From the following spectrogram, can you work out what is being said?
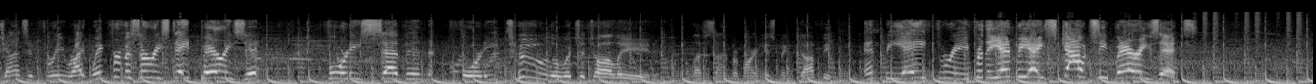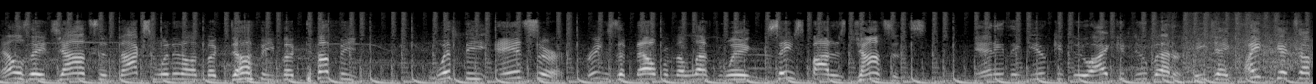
Johnson free right wing for Missouri State buries it. 47-42 the Wichita lead. The left side for Markis McDuffie. NBA three for the NBA scouts. He buries it. LJ Johnson knocks one in on McDuffie. McDuffie with the answer. Rings the bell from the left wing. Same spot as Johnson's. Anything you can do, I can do better. BJ Clayton gets up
